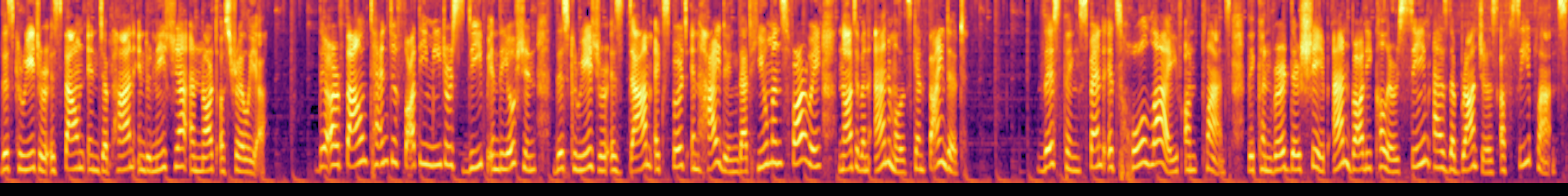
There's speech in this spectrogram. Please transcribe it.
This creature is found in Japan, Indonesia, and North Australia. They are found 10 to 40 meters deep in the ocean. This creature is damn expert in hiding that humans far away, not even animals, can find it. This thing spent its whole life on plants. They convert their shape and body color same as the branches of sea plants.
